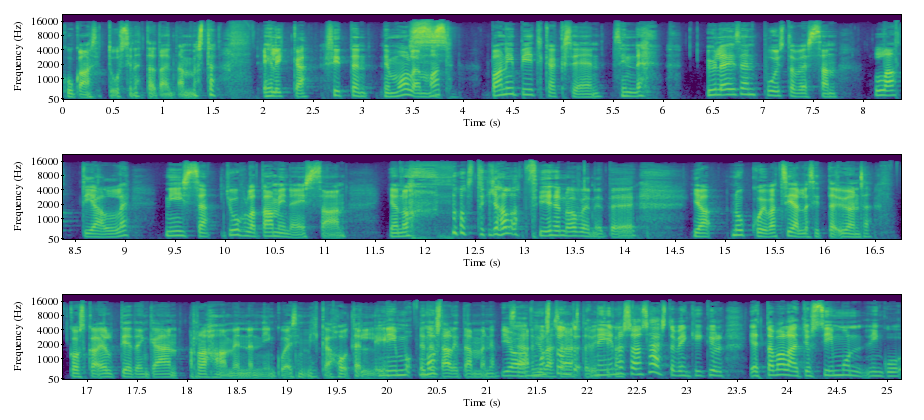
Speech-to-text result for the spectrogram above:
kukaan sitten tuu sinne tai tämmöistä. Eli sitten ne molemmat pani pitkäkseen sinne yleisen puistovessan lattialle niissä juhlatamineissaan ja no, nosti jalat siihen oven eteen ja nukkuivat siellä sitten yönsä, koska ei ollut tietenkään rahaa mennä niin kuin esimerkiksi mihinkään hotelliin. Niin, Niin, mu- must, must- tämä oli tämmöinen Joo, sää, hyvä musta tuntuu, niin, no se on säästövinkki kyllä. Että tavallaan, että jos siinä mun niin kuin,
